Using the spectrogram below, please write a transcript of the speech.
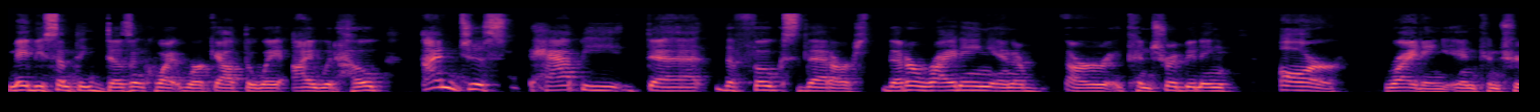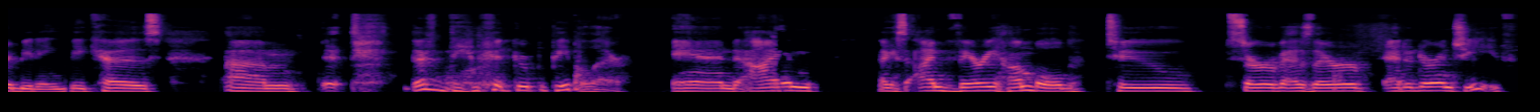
maybe something doesn't quite work out the way I would hope, I'm just happy that the folks that are that are writing and are are contributing are writing and contributing because um, it, there's a damn good group of people there, and I'm, I guess, I'm very humbled to serve as their editor in chief.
